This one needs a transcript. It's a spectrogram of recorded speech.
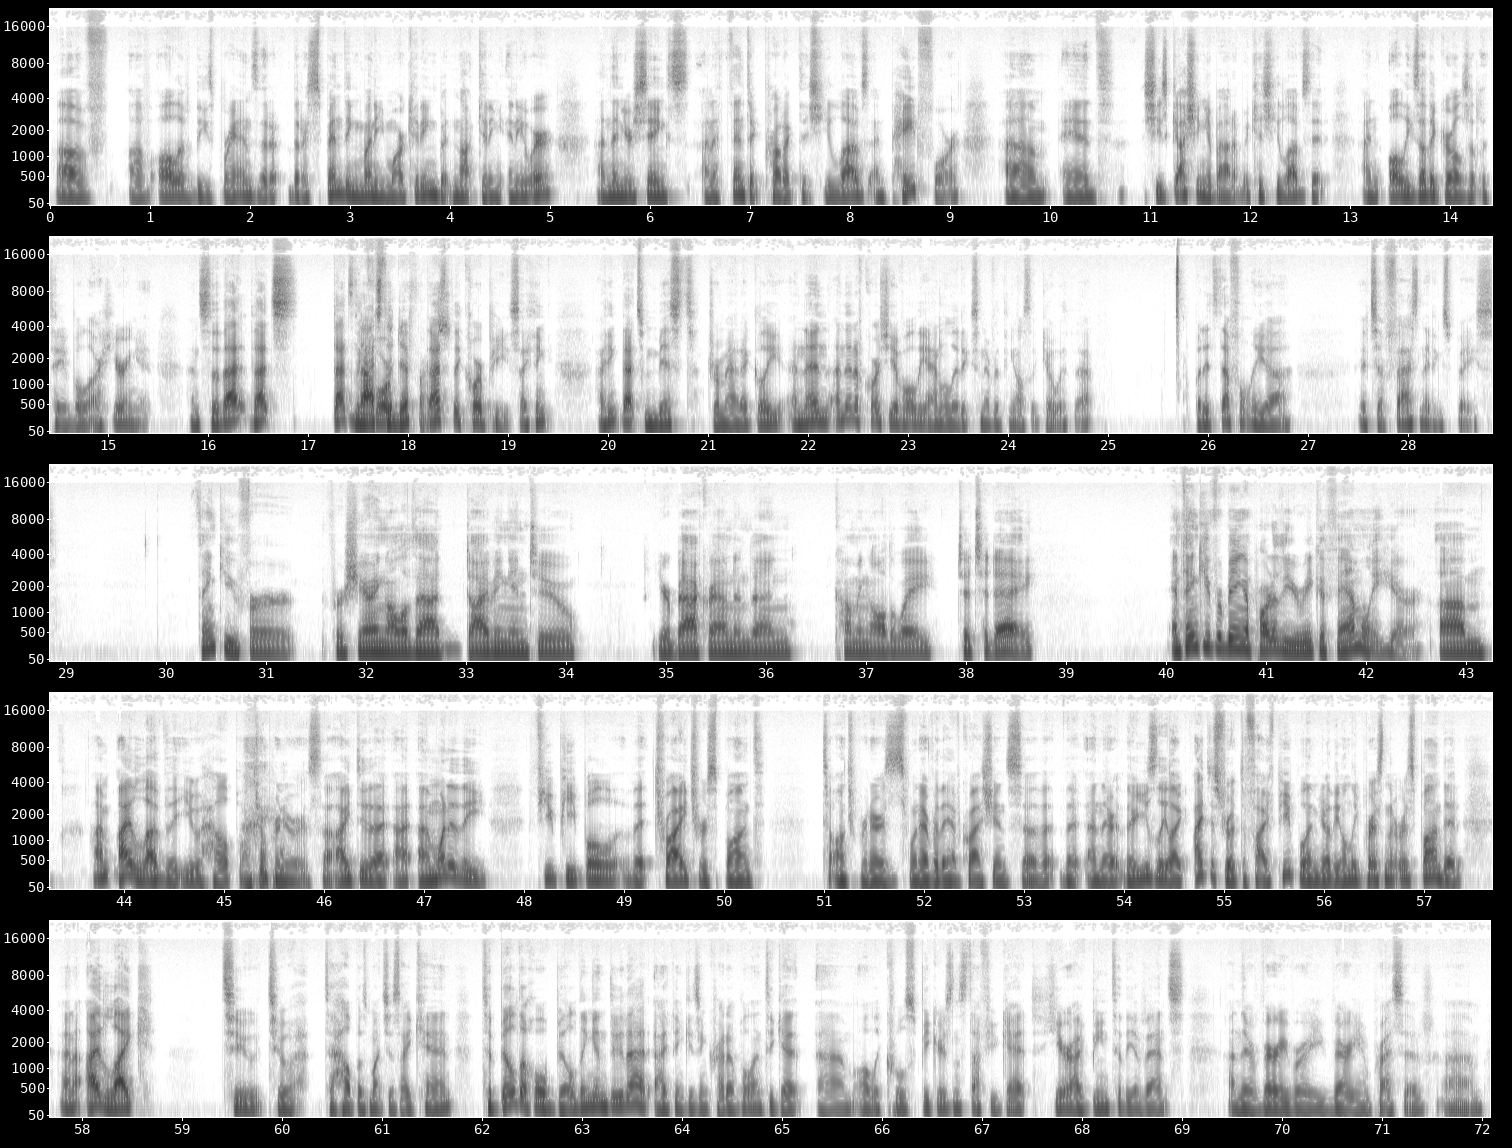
of of all of these brands that are that are spending money marketing but not getting anywhere, and then you're seeing an authentic product that she loves and paid for, um, and she's gushing about it because she loves it, and all these other girls at the table are hearing it, and so that that's that's the That's core, the difference. That's the core piece. I think I think that's missed dramatically. And then and then of course you have all the analytics and everything else that go with that. But it's definitely a it's a fascinating space. thank you for for sharing all of that diving into your background and then coming all the way to today and thank you for being a part of the eureka family here um, I'm I love that you help entrepreneurs. so I do that. I, I'm one of the few people that try to respond to entrepreneurs whenever they have questions. So that that and they're they're usually like, I just wrote to five people and you're the only person that responded. And I like to to to help as much as I can. To build a whole building and do that, I think is incredible. And to get um, all the cool speakers and stuff you get here, I've been to the events, and they're very, very, very impressive. Um,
